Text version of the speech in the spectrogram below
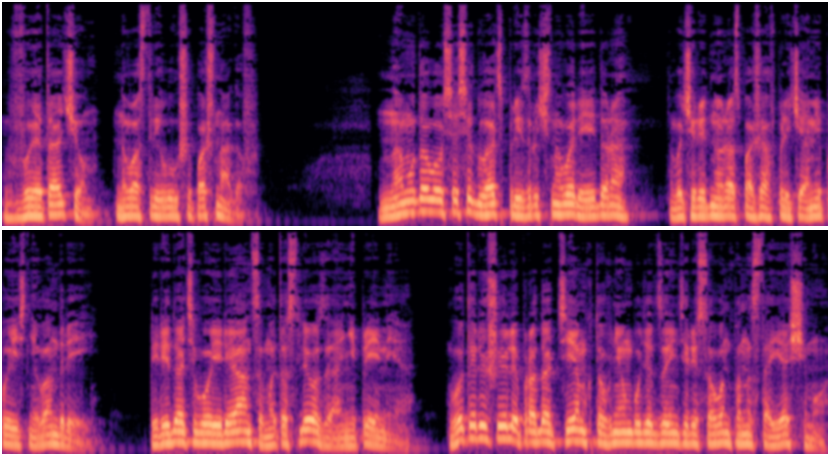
«Вы это о чем?» – навострил уши Пашнагов. «Нам удалось оседлать призрачного рейдера», – в очередной раз пожав плечами, пояснил Андрей. «Передать его ирианцам – это слезы, а не премия. Вот и решили продать тем, кто в нем будет заинтересован по-настоящему».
